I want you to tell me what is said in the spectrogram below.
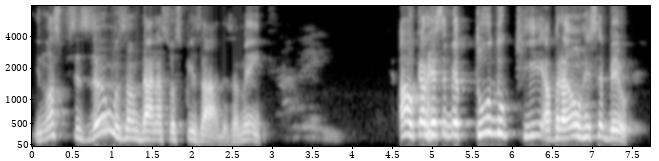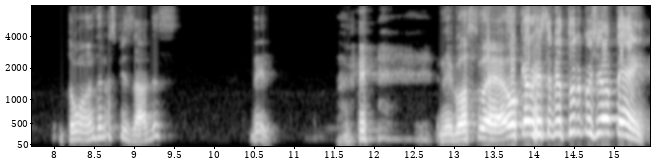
E nós precisamos andar nas suas pisadas, amém? amém? Ah, eu quero receber tudo que Abraão recebeu. Então anda nas pisadas dele. O negócio é, eu quero receber tudo que o Jean tem.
